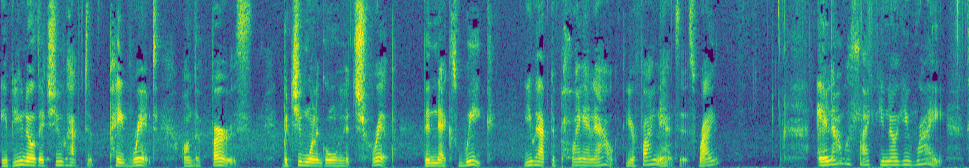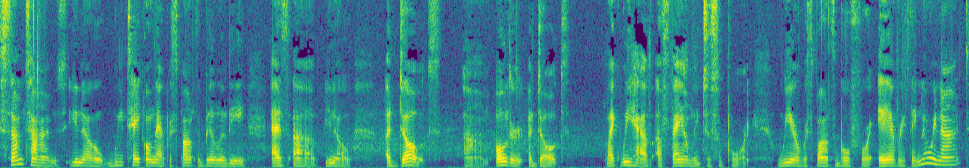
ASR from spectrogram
If you know that you have to pay rent on the first, but you want to go on a trip the next week, you have to plan out your finances, right? And I was like, you know, you're right. Sometimes, you know, we take on that responsibility as, uh, you know, adults, um, older adults, like we have a family to support. We are responsible for everything. No, we're not.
